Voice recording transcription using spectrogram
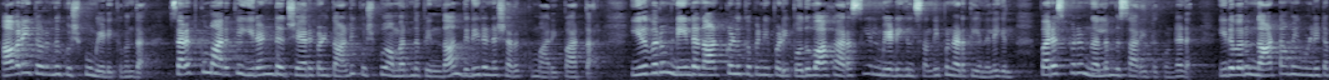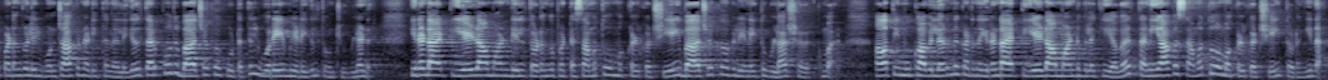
அவரைத் தொடர்ந்து குஷ்பு மேடைக்கு வந்தார். சரத்குமாருக்கு இரண்டு சேர்கள் தாண்டி குஷ்பு அமர்ந்த பின் தான் திடீரென சரத்குமாரை பார்த்தார். இருவரும் நீண்ட நாட்களுக்கு பின் இப்படி பொதுவாக அரசியல் மேடையில் சந்திப்பு நடத்திய நிலையில் பரஸ்பரம் நலம் விசாரித்துக் கொண்டனர். இருவரும் நாட்டாமை உள்ளிட்ட படங்களில் ஒன்றாக நடித்த நிலையில் தற்போது பாஜக கூட்டத்தில் ஒரே மேடையில் தோன்றியுள்ளனர். இரண்டாயிரத்தி ஏழாம் ஆண்டில் தொடங்கப்பட்ட சமத்துவ மக்கள் கட்சியை பாஜகவில் இணைத்துள்ளார் சரத்குமார். அதிமுகவிலிருந்து கடந்த இரண்டாயிரத்தி ஏழாம் ஆண்டு விலக்கிய அவர் தனியாக சமத்துவ மக்கள் கட்சியை தொடங்கினார்.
